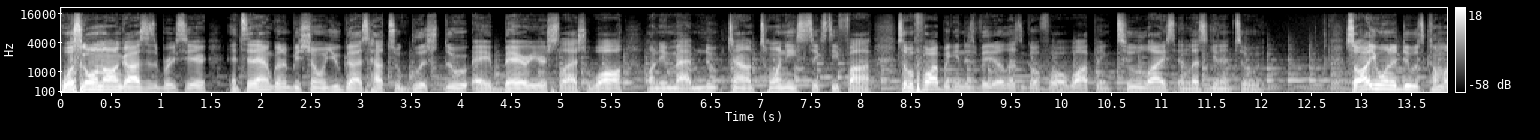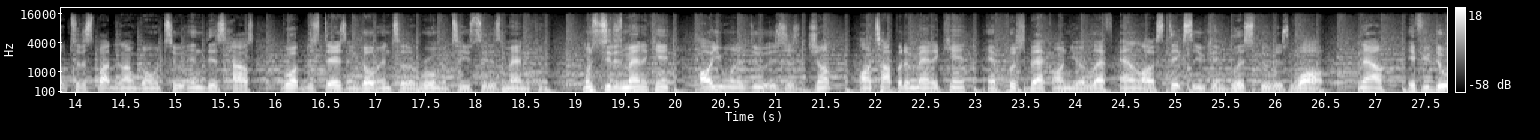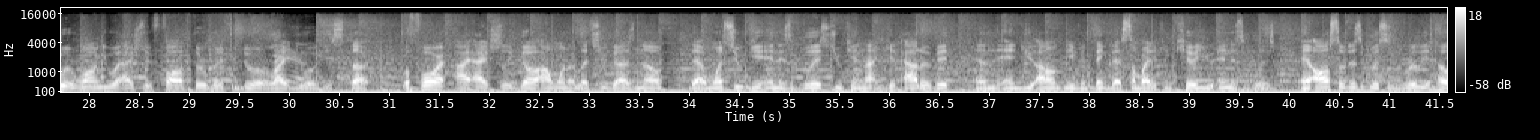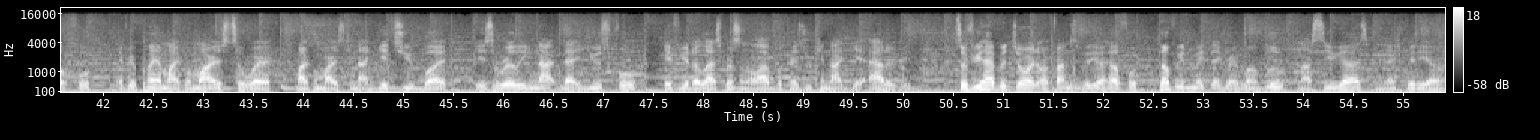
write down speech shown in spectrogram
What's going on guys, it's Bricks here, and today I'm going to be showing you guys how to glitch through a barrier slash wall on the map Nuketown 2065. So before I begin this video, let's go for a whopping two likes and let's get into it. So all you want to do is come up to the spot that I'm going to in this house, go up the stairs and go into the room until you see this mannequin. Once you see this mannequin, all you want to do is just jump on top of the mannequin and push back on your left analog stick so you can glitch through this wall. Now, if you do it wrong, you will actually fall through, but if you do it right, you will get stuck. Before I actually go, I want to let you guys know that once you get in this glitch, you cannot get out of it, and and you I don't even think that somebody can kill you in this glitch. And also, this glitch is really helpful if you're playing Michael Myers to where Michael Myers cannot get you, but it's really not that useful if you're the last person alive because you cannot get out of it. So if you have enjoyed or found this video helpful, don't forget to make that gray button blue, and I'll see you guys in the next video.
